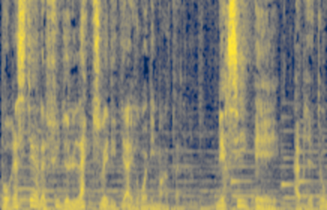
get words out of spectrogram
pour rester à l'affût de l'actualité agroalimentaire. Merci et à bientôt.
